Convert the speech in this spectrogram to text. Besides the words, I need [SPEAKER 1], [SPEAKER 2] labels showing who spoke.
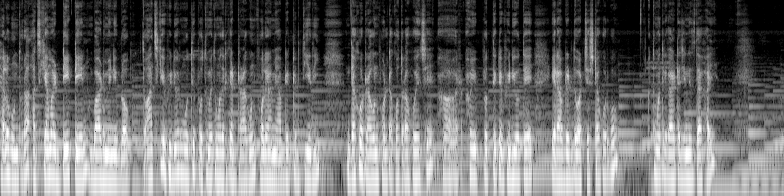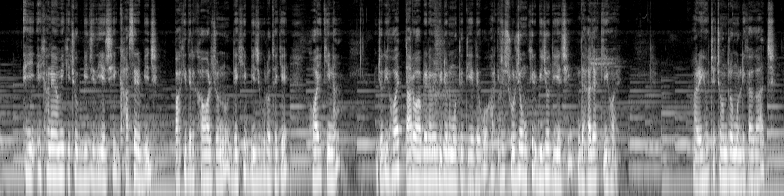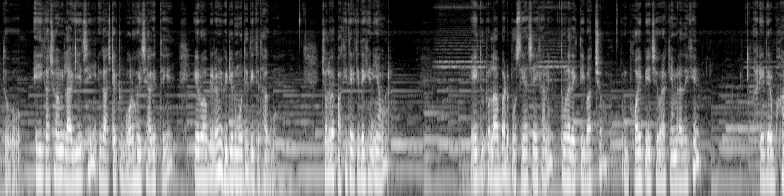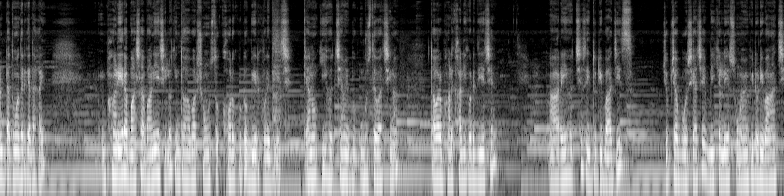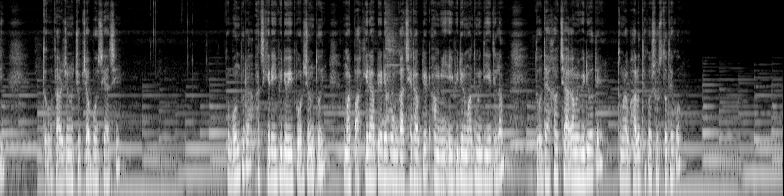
[SPEAKER 1] Hello বন্ধুরা, আজকে আমার day ten bird mini blog. তো আজকে ভিডিওর মধ্যে প্রথমে তোমাদেরকে ড্রাগন ফলের আমি আপডেটটা দিয়ে দিই। দেখো ড্রাগন ফলটা কতটা হয়েছে, আর আমি প্রত্যেকটা ভিডিওতে এর আপডেট দেওয়ার চেষ্টা করব। তোমাদেরকে আরেকটা জিনিস দেখাই। এই এখানে আমি কিছু বীজ দিয়েছি, ঘাসের বীজ, পাখিদের খাওয়ার জন্য। দেখি বীজগুলো থেকে হয় কি না। যদি হয় তারও আপডেট আমি ভিডিওর মধ্যে দিয়ে দেবো। আর কিছু সূর্যমুখীর বীজও দিয়েছি, দেখা যাক কি হয়। আর এই হচ্ছে চন্দ্রমল্লিকা গাছ। তো এই গাছও আমি লাগিয়েছি। গাছটা একটু বড় হয়েছে আগের থেকে। এরও আপডেট আমি ভিডিওর মধ্যে দিতে থাকব। চলো এবার পাখিদেরকে দেখে নিই আমার। এই দুটো লাভবার্ড বসে আছে এখানে, তোমরা দেখতেই পাচ্ছ। ভয় পেয়েছে ওরা ক্যামেরা দেখে। আর এদের ভাঁড়টা তোমাদেরকে দেখাই। ভাঁড় এরা বাসা বানিয়েছিল, কিন্তু আবার সমস্ত খড়কুটো বের করে দিয়েছে। কেন, কি হচ্ছে আমি বুঝতে পারছি না। তো আবার ভাঁড় খালি করে দিয়েছে। আর এই হচ্ছে সেই দুটি বাজিস। চুপচাপ বসে আছে। বিকেলে সময় আমি ভিডিওটি বানাচ্ছি, তো তার জন্য চুপচাপ বসে আছে। তো বন্ধুরা, আজকের এই ভিডিও এই পর্যন্তই। আমার পাখির আপডেট এবং গাছের আপডেট আমি এই ভিডিওর মাধ্যমে দিয়ে দিলাম। তো দেখা হচ্ছে আগামী ভিডিওতে। তোমরা ভালো থেকো, সুস্থ থেকো।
